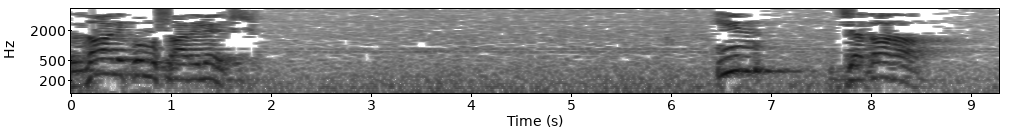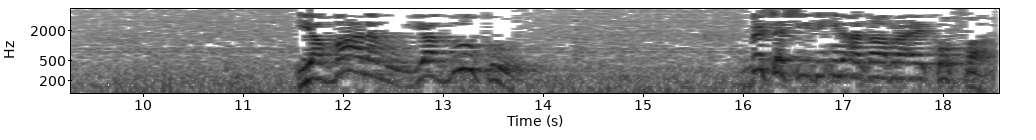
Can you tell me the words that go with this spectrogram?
ذالکم ذالکم مشارلش این جگارا یا والمو یا ذوکو بچشیدی این عذاب را ای کفار.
